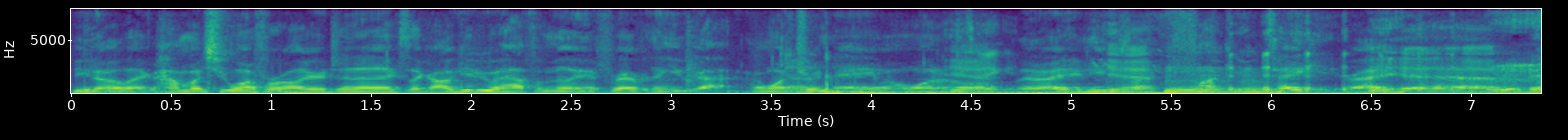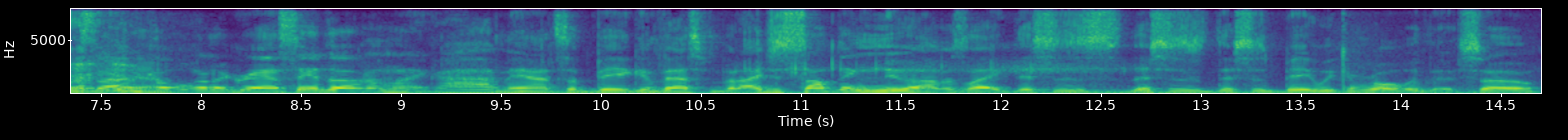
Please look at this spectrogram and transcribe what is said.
you know, like how much you want for all your genetics? Like I'll give you a half a million for everything you got. I want your name. I want it Yeah. all, right? And he was Yeah. like, fucking take it, right? Yeah. And so I had a couple hundred grand saved up, and I'm like, ah, man, it's a big investment. But I just something new. I was like, this is this is this is big. We can roll with it. So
